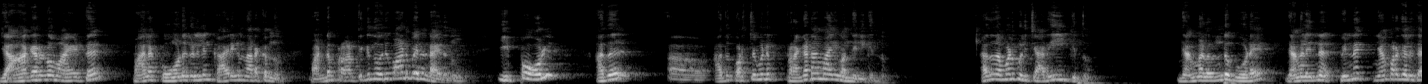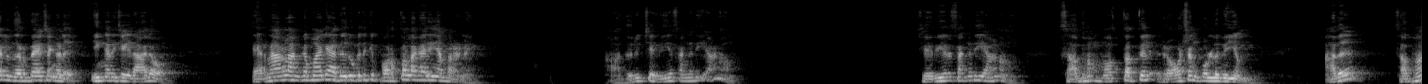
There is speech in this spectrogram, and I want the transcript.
ജാഗരണവുമായിട്ട് പല കോണുകളിലും കാര്യങ്ങൾ നടക്കുന്നു. പണ്ട് പ്രാർത്ഥിക്കുന്ന ഒരുപാട് പേരുണ്ടായിരുന്നു. ഇപ്പോൾ അത് അത് കുറച്ചും കൂടി പ്രകടമായി വന്നിരിക്കുന്നു. അത് നമ്മൾ വിളിച്ച് അറിയിക്കുന്നു. ഞങ്ങളുണ്ട് കൂടെ ഞങ്ങൾ ഇന്ന് പിന്നെ ഞാൻ പറഞ്ഞല്ലോ ചില നിർദ്ദേശങ്ങൾ ഇങ്ങനെ ചെയ്താലോ? എറണാകുളം അങ്കമാലി അതിരൂപതയ്ക്ക് പുറത്തുള്ള കാര്യം ഞാൻ പറയണേ. അതൊരു ചെറിയ സംഗതിയാണോ? ചെറിയൊരു സംഗതിയാണോ? സഭ മൊത്തത്തിൽ രോഷം കൊള്ളുകയും അത് സഭാ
